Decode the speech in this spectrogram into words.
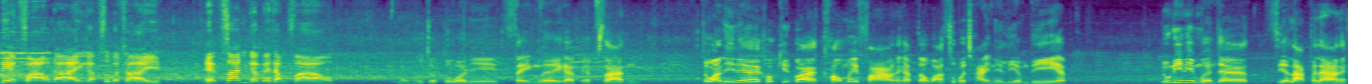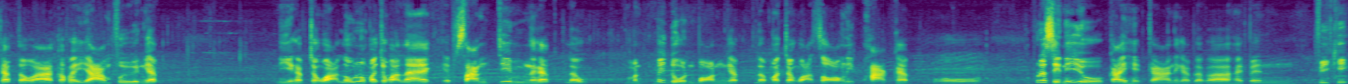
เรียกฟาวล์ได้ครับสุภชัย เอฟซันครับไปทำฟาวล์โอ้โหเจ้าตัวนี่เซ็งเลยครับเอฟซัน จังหวะนี้เนี่ยเขาคิดว่าเขาไม่ฟาวนะครับ แต่ว่าสุภชัยในเหลี่ยมดีครับลูกนี้นี่เหมือนจะเสียหลักไปแล้วนะครับ แต่ว่าก็พยายามฝืนครับนี่ครับจังหวะล้มลงไปจังหวะแรกเอฟซันจิ้มนะครับแล้วมันไม่โดนบอลครับแล้วมาจังหวะสองนี่ผักครับโอ้ผู้ตัดสินนี่อยู่ใกล้เหตุการณ์นะครับแล้วก็ให้เป็นฟรีคิก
